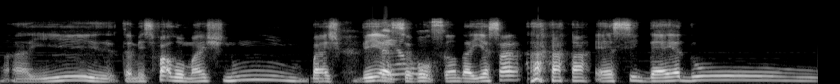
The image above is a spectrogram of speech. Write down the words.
Aí também se falou, mas não. Mas ver essa, voltando aí, essa, essa ideia do.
